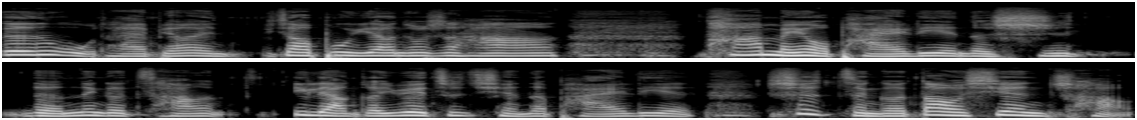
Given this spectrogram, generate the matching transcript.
跟舞台表演比较不一样，就是他他没有排练的时的那个长一两个月之前的排练，是整个到现场。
